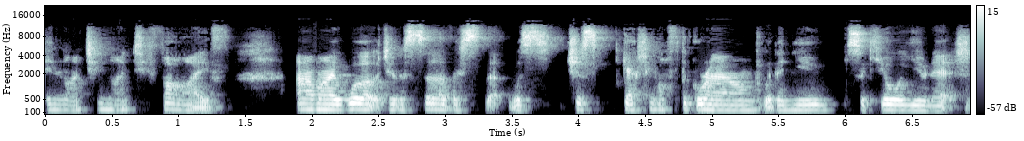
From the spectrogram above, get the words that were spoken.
in 1995, and I worked in a service that was just getting off the ground with a new secure unit.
